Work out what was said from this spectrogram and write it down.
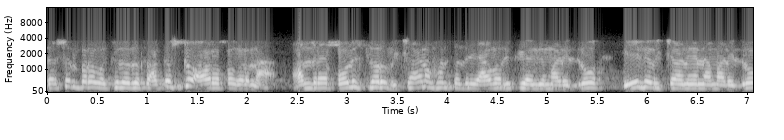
ದರ್ಶನ್ ಪರ ವಕೀಲರು ಸಾಕಷ್ಟು ಆರೋಪಗಳನ್ನ, ಅಂದ್ರೆ ಪೊಲೀಸ್ನವರು ವಿಚಾರಣಾ ಹಂತದಲ್ಲಿ ಯಾವ ರೀತಿಯಾಗಿ ಮಾಡಿದ್ರು, ಹೇಗೆ ವಿಚಾರಣೆಯನ್ನ ಮಾಡಿದ್ರು,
